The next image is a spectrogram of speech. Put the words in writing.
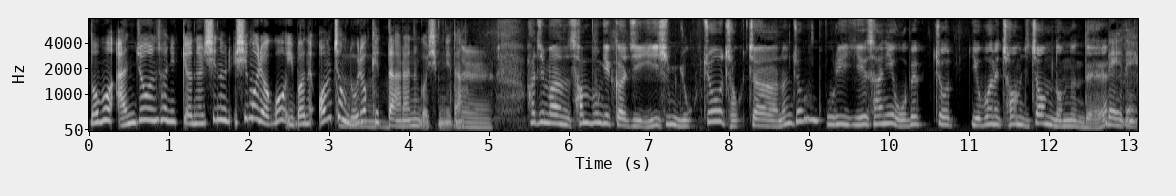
너무 안 좋은 선입견을 심으려고 이번에 엄청 음. 노력했다라는 음. 것입니다. 것입니다. 네. 하지만 3분기까지 26조 적자는 좀 우리 예산이 500조 이번에 처음 좀 넘는데. 네네.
